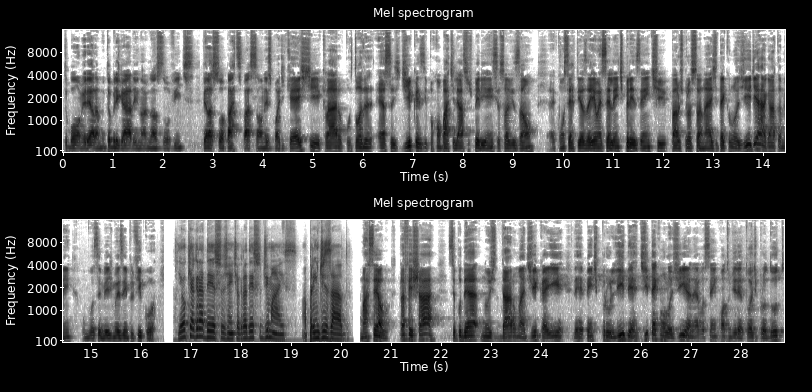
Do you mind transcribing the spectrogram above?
Muito bom, Mirella. Muito obrigado em nome dos nossos ouvintes pela sua participação nesse podcast e, claro, por todas essas dicas e por compartilhar sua experiência, sua visão. É, com certeza aí é um excelente presente para os profissionais de tecnologia e de RH também, como você mesmo exemplificou. Eu que agradeço, gente, agradeço demais. Aprendizado. Marcelo, para fechar, se puder nos dar uma dica aí, de repente, para o líder de tecnologia, né? Você enquanto um diretor de produto,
